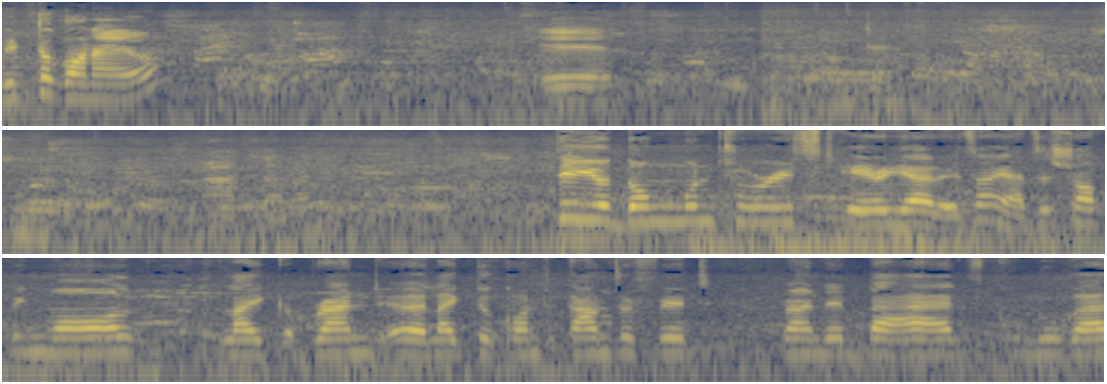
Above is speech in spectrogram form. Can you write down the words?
मिठो गनायो? ए चाहिँ यो दोङमुन टुरिस्ट एरिया रहेछ यहाँ चाहिँ shopping mall like brand like त्यो कन्ट काउन्टर फिट ब्रान्डेड ब्याग्स लुगा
